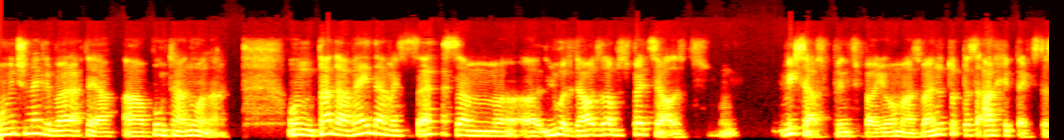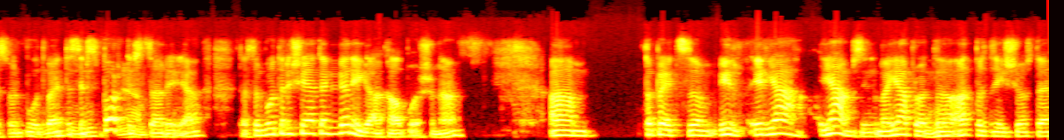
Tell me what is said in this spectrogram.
un viņš negrib vairāk tajā uh, punktā nonākt. Un tādā veidā mēs esam uh, ļoti daudz labu speciālistu. Visās, principā, jomās, vai nu tur tas arhitekts tas var būt, vai tas ir mhm, sportists arī, jā. Tas var būt arī šajā garīgā kalpošanā. Um, Tāpēc um, ir, ir jā, jāapzina vai jāprot mm -hmm. uh, atpazīt šos te,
